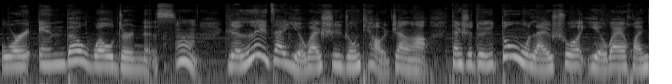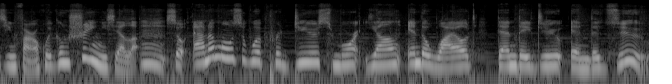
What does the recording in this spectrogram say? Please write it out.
or in the wilderness。嗯，人类在野外是一种挑战啊，但是对于动物来说，野外环境反而会更适应一些了。嗯，So animals would produce more young in the wild than they do in the zoo。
